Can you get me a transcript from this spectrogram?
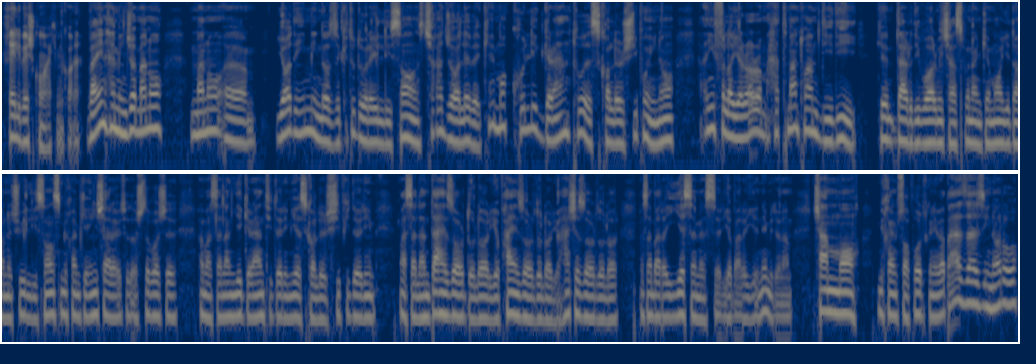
خیلی بهش کمک می‌کنه. و این همینجا منو منو یاد این میندازه که تو دوره لیسانس چقدر جالبه که ما کلی grant و scholarship و اینا این flyer ها رو حتما تو هم دیدی. که در دیوار میچسبونن که ما یه دانشجوی لیسانس می‌خوایم که این شرایط رو داشته باشه و مثلا یه grant ی داریم یه scholarship ی داریم مثلا ده هزار دلار یا پنج هزار دلار یا هشت هزار دلار مثلا برای یه semester یا برای نمی‌دونم چند ماه می‌خوایم support کنیم و بعض از اینا رو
